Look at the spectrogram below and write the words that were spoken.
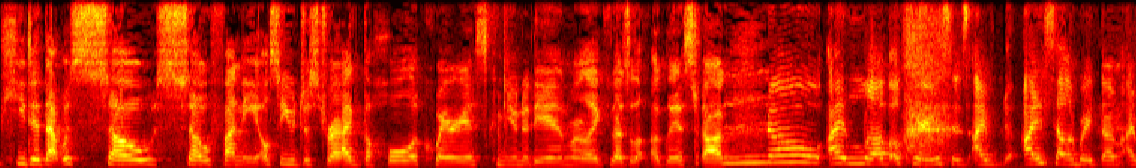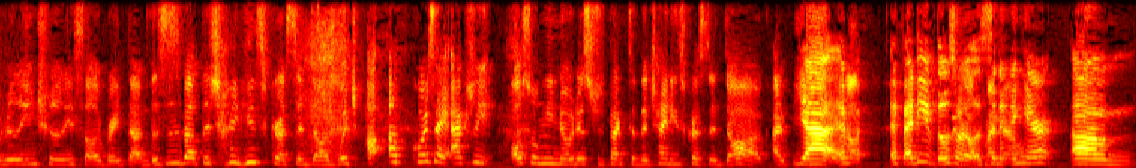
He did. That was so, so funny. Also, you just dragged the whole Aquarius community in. We're like, you guys are the ugliest dog. No, I love Aquariuses. I I celebrate them. I really and truly celebrate them. This is about the Chinese crested dog, which uh, of course I actually also mean no disrespect to the Chinese crested dog. I, Yeah, if, if any of those are listening here, um,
